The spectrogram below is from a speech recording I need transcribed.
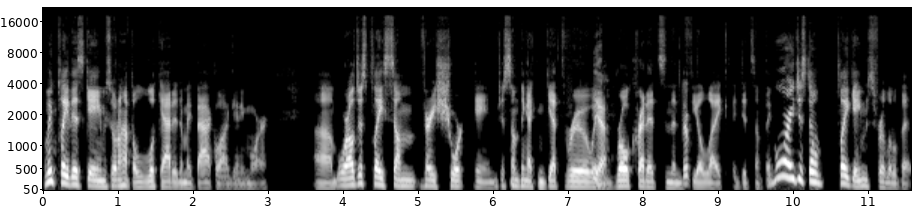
let me play this game so I don't have to look at it in my backlog anymore. Um, or I'll just play some very short game, just something I can get through and Yeah. roll credits and then Yep. feel like I did something. Or I just don't play games for a little bit.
